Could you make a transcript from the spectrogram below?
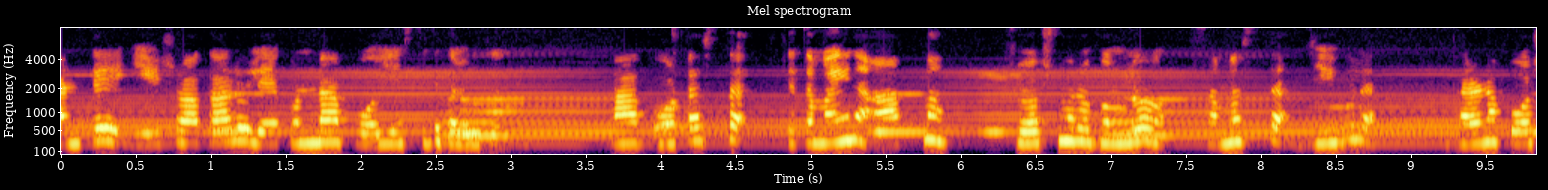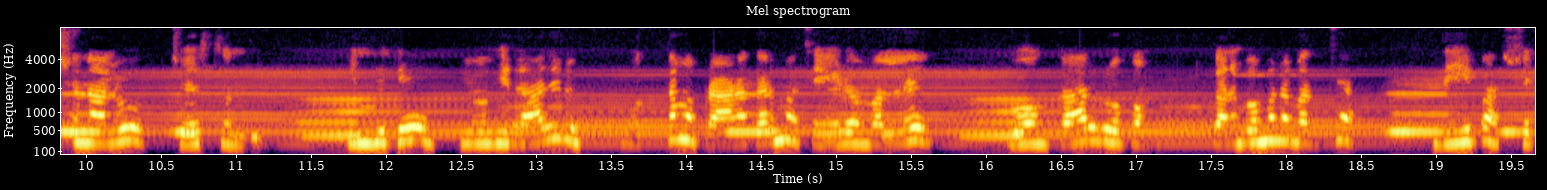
అంటే ఏ శోకాలు లేకుండా పోయే స్థితి కలుగుతుంది. ఆ కోటస్థ స్థితమైన ఆత్మ సూక్ష్మ రూపంలో సమస్త జీవుల భరణ పోషణలు చేస్తుంది. ఇందుకే యోగిరాజులు ఉత్తమ ప్రాణకర్మ చేయడం వల్లే ఓంకార రూపం. కనుబొమ్మల మధ్య దీప శిఖ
